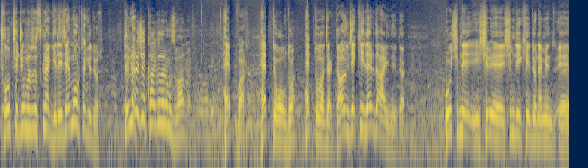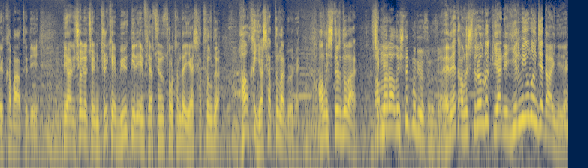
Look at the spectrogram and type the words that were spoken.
Çoluk çocuğumun rızkına geleceğime ortak ediyorsun. Değil mi? Gelecek kaygılarımız var mı? efendim? Hep var. Hep de oldu. Hep de olacak. Daha öncekiler de aynıydı. Bu şimdi şi- şimdiki dönemin e, kabahati değil. Yani şöyle söyleyeyim Türkiye büyük bir enflasyonist ortamda yaşatıldı. Halkı yaşattılar böyle. Alıştırdılar. Şimdi- Zamlara alıştık mı diyorsunuz yani? Evet alıştırıldık yani 20 yıl önce de aynıydı.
